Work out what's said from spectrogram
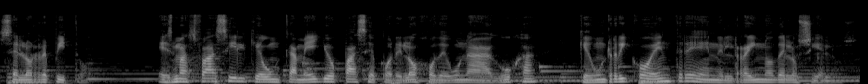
Se lo repito, es más fácil que un camello pase por el ojo de una aguja que un rico entre en el reino de los cielos.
